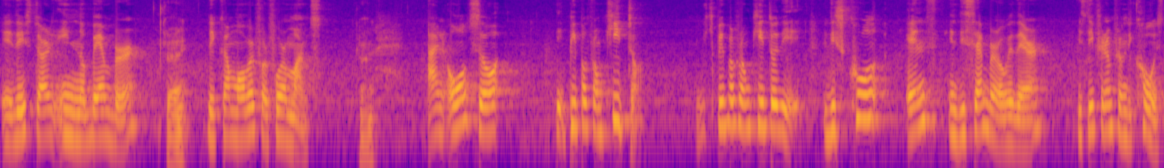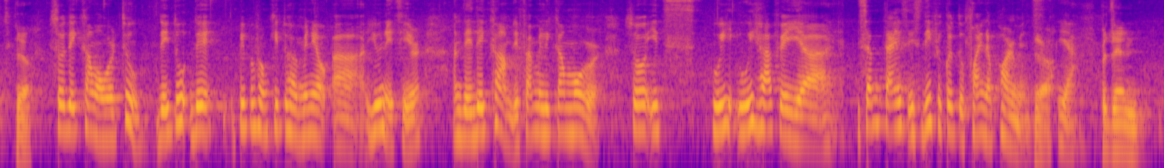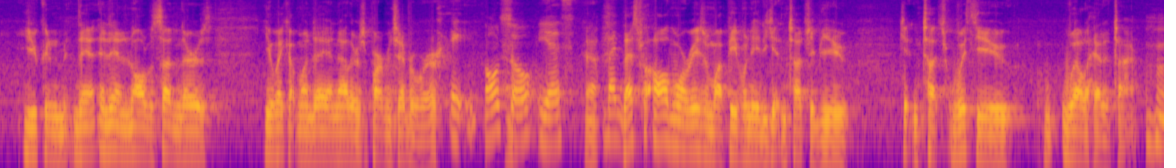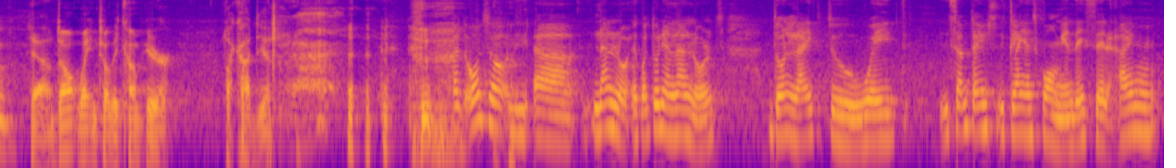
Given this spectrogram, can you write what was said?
eh, they start in November, Okay, they come over for four months. okay, And also people from Quito. People from Quito, the, the school ends in December over there. It's different from the coast. yeah, So they come over too. They do. They people from Quito have many uh, units here, and they, they come. The family come over. So it's we we have a. Uh, sometimes it's difficult to find apartments. yeah. Yeah. But then you can, then, and then all of a sudden there's, you wake up one day and now there's apartments everywhere. Eh, also, yes. Yeah, But that's all the more reason why people need to get in touch with you, get in touch with you well ahead of time. Mm-hmm. Yeah, don't wait until they come here, like I did. but also the uh, landlord, Ecuadorian landlords, don't like to wait. Sometimes the clients call me and they said, "I'm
